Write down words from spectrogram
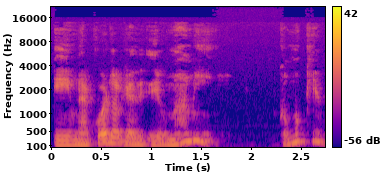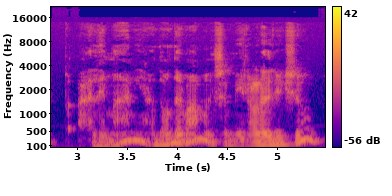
y me acuerdo que digo, mami, ¿cómo que Alemania? ¿Dónde vamos? Dice, mira la dirección.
